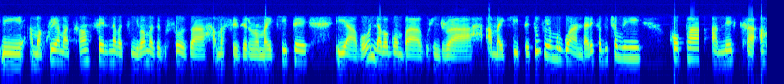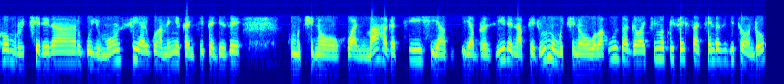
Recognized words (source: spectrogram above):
ni amakuru y'amataransiferi n'abakinnyi bamaze gusoza amasezerano mu makipe yabo n'abagomba guhindura amakipe tuvuye mu rwanda reka duce muri copa america aho mu rukerera rw'uyu munsi ari bwo hamenyekana ikipe yageze ku mukino wa nyuma hagati ya ya brazil na peru ni umukino wabahuzaga wakinwe ku isaha saa cyenda z'igitondo.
